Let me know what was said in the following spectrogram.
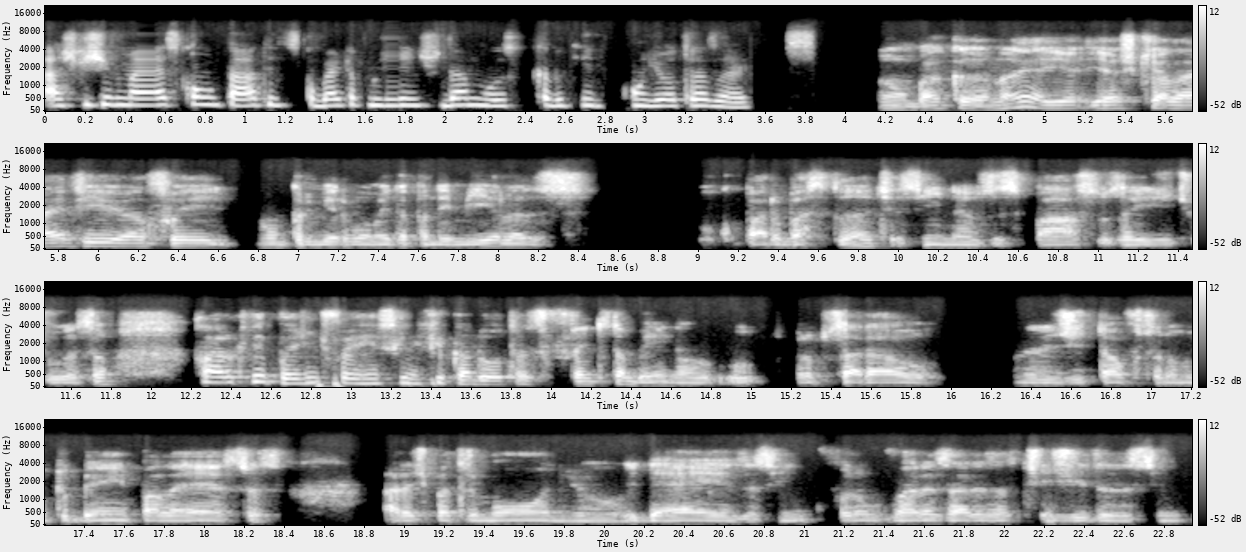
acho que tive mais contato e descoberta com gente da música do que com de outras artes. Não, bacana. É, e, e, acho que a live ela foi, no primeiro momento da pandemia, elas ocuparam bastante assim, né, os espaços aí de divulgação. Claro que depois a gente foi ressignificando outras frentes também. Né? O próprio Sarau digital funcionou muito bem, palestras, área de patrimônio, ideias, assim, foram várias áreas atingidas assim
